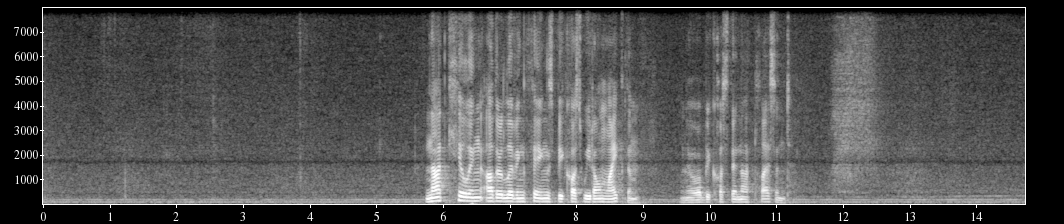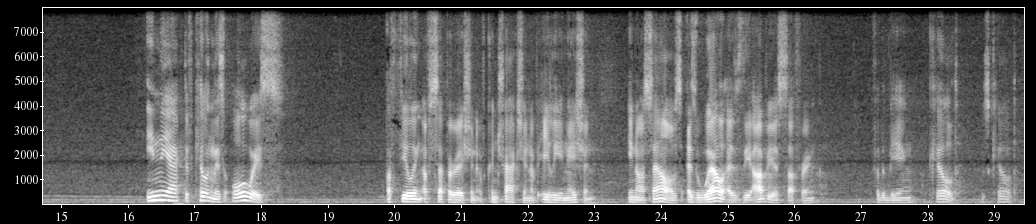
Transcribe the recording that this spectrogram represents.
Not killing other living things because we don't like them, you know, or because they're not pleasant. In the act of killing, there's always a feeling of separation, of contraction, of alienation in ourselves, as well as the obvious suffering for the being killed, who's killed.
